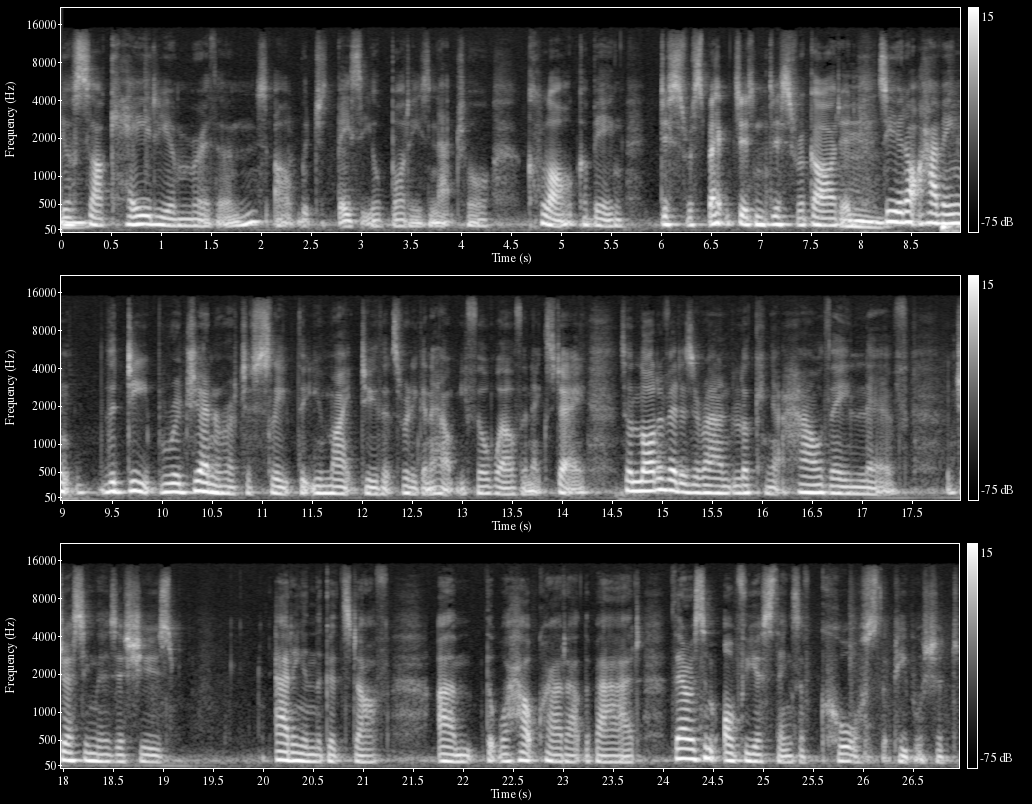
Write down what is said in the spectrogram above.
Your circadian rhythms, are, which is basically your body's natural clock, are being disrespected and disregarded. So you're not having the deep regenerative sleep that you might do that's really going to help you feel well the next day. So a lot of it is around looking at how they live, addressing those issues, adding in the good stuff. Um, that will help crowd out the bad. There are some obvious things, of course, that people should,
